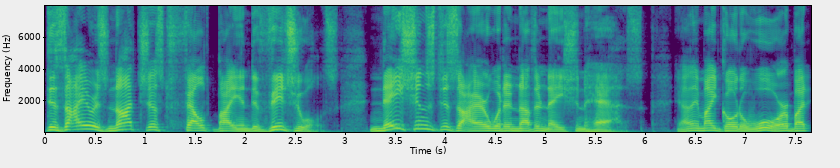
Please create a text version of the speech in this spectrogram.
Desire is not just felt by individuals. Nations desire what another nation has. Yeah, they might go to war, but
